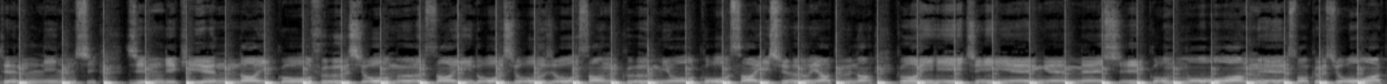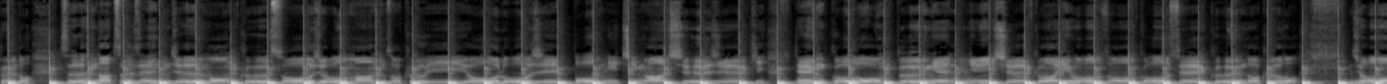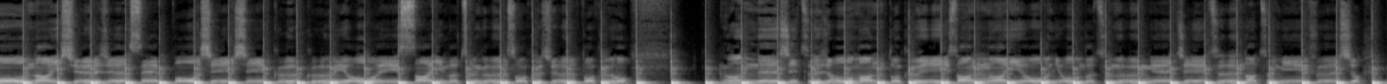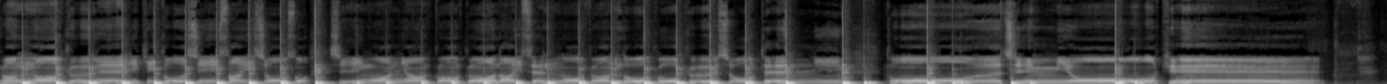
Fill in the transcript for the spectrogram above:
天人し人力縁内交風商無才道少女三苦妙交際主役な会一永遠。厳滅死根毛安閉塞小悪度津夏前十文空想上満足意用老実法日が主重期天候音符現に周回保造公正空読法上内主樹説法死死空空用一切仏具即習徳法元年秩序満徳意三愛用尿物無下実夏未不所願悪営力投資最小素死願約国は内戦の官道国商天人東鎮妙家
